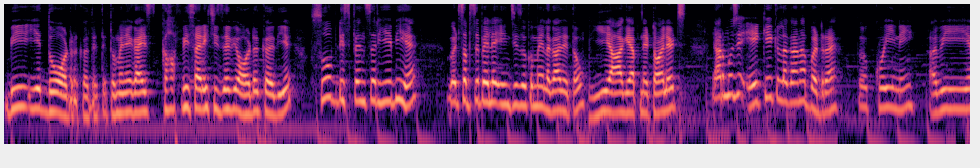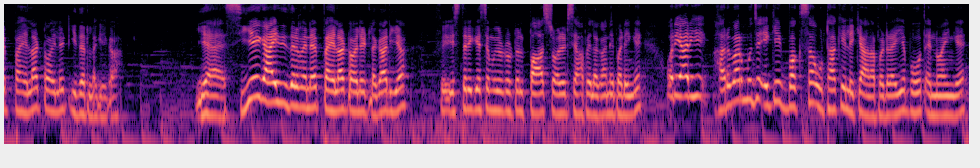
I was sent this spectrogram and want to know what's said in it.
भी ये दो ऑर्डर कर देते तो मैंने गाइज़ काफ़ी सारी चीज़ें भी ऑर्डर कर दिए सोप डिस्पेंसर ये भी है, बट सबसे पहले इन चीज़ों को मैं लगा देता हूँ। ये आ गया अपने टॉयलेट्स। यार, मुझे एक एक लगाना पड़ रहा है तो कोई नहीं। अभी ये पहला टॉयलेट इधर लगेगा। यस ये गाइस इधर मैंने पहला टॉयलेट लगा दिया। फिर इस तरीके से मुझे टोटल पाँच टॉयलेट्स यहाँ पे लगाने पड़ेंगे। और यार, ये हर बार मुझे एक एक बक्सा उठा के लेके आना पड़ रहा है। ये बहुत अनोइंग है।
